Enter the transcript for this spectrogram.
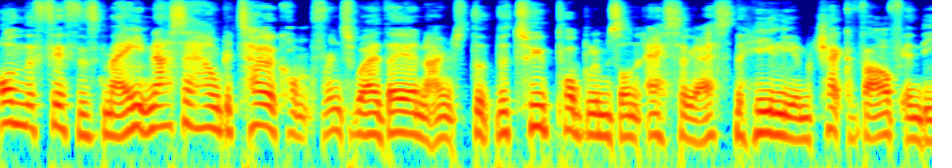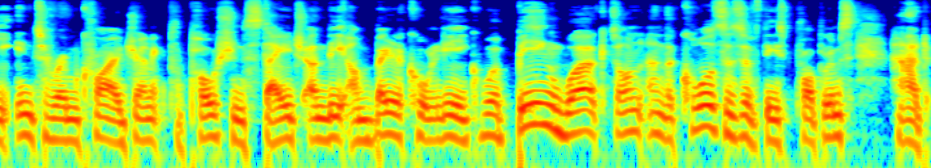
On the 5th of May, NASA held a teleconference where they announced that the two problems on SLS, the helium check valve in the interim cryogenic propulsion stage and the umbilical leak were being worked on and the causes of these problems had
